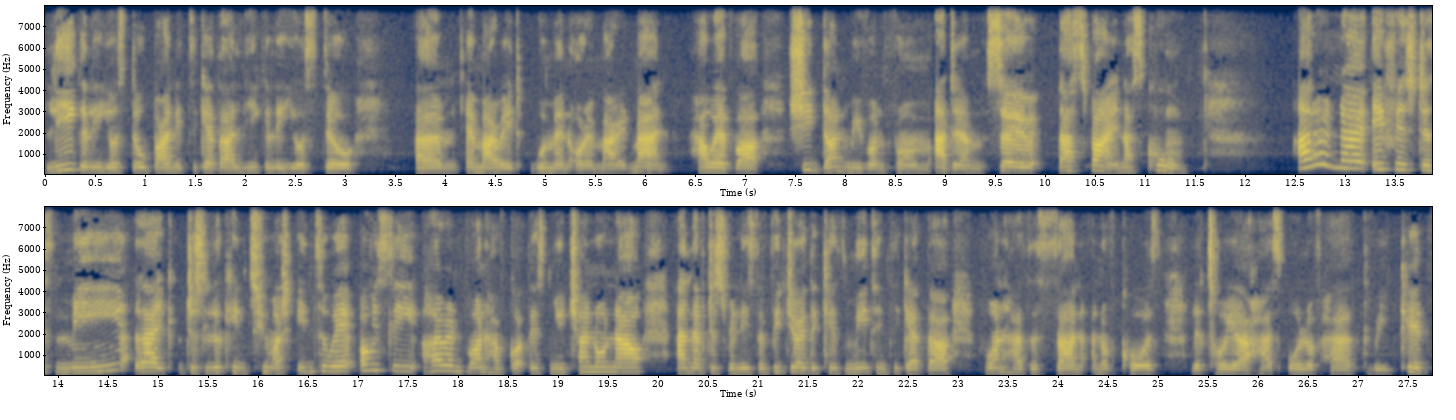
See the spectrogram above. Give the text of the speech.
legally you're still binding together legally you're still um, a married woman or a married man. However, she done move on from Adam, so that's fine, that's cool. I don't know if it's just me, like just looking too much into it. Obviously, her and Von have got this new channel now, and they've just released a video. The kids meeting together. Von has a son, and of course, Latoya has all of her three kids.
